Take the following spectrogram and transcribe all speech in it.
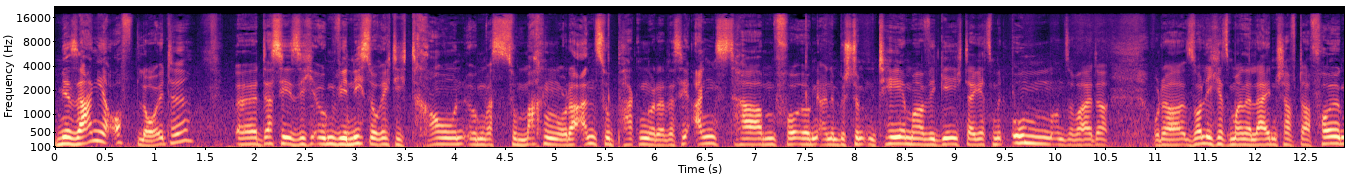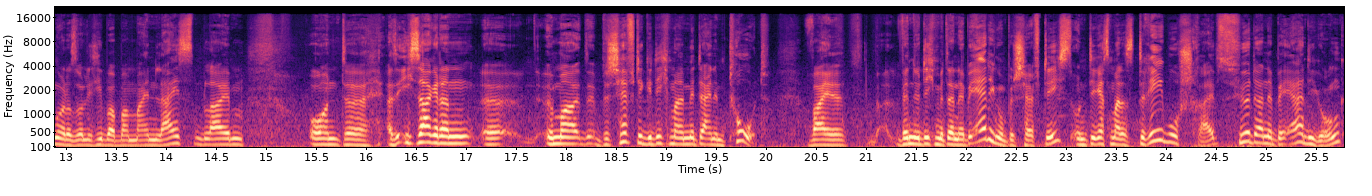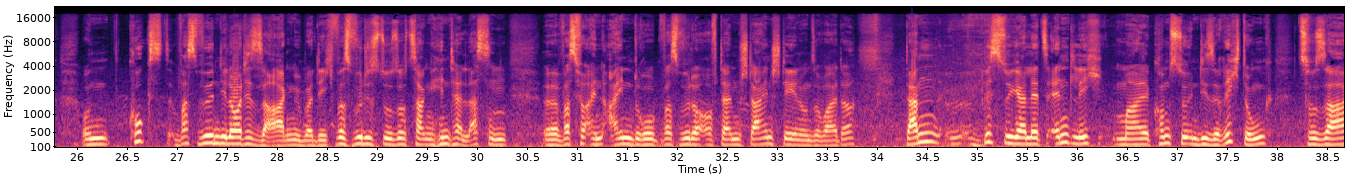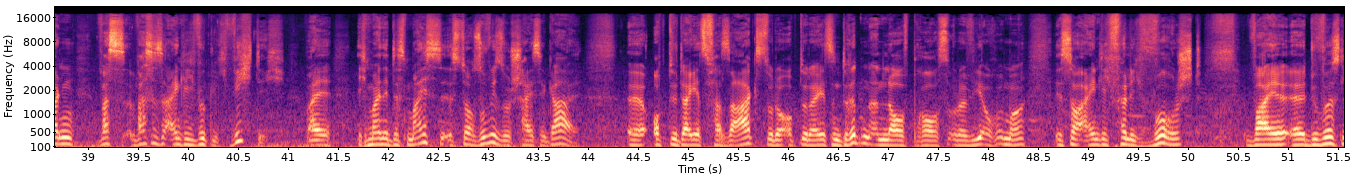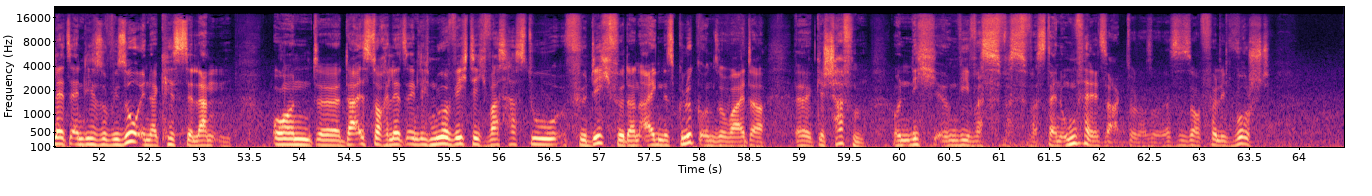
mir sagen ja oft Leute, äh, dass sie sich irgendwie nicht so richtig trauen, irgendwas zu machen oder anzupacken oder dass sie Angst haben vor irgendeinem bestimmten Thema. Wie gehe ich da jetzt mit um und so weiter? Oder soll ich jetzt meiner Leidenschaft da folgen oder soll ich lieber bei meinen Leisten bleiben? Und äh, also ich sage dann äh, immer, beschäftige dich mal mit deinem Tod. Weil wenn du dich mit deiner Beerdigung beschäftigst und dir jetzt mal das Drehbuch schreibst für deine Beerdigung und guckst, was würden die Leute sagen über dich, was würdest du sozusagen hinterlassen, äh, was für einen Eindruck, was würde auf deinem Stein stehen und so weiter, dann äh, bist du ja letztendlich mal, kommst du in diese Richtung zu sagen, was, was ist eigentlich wirklich wichtig? Weil ich meine, das meiste ist doch sowieso scheißegal. Äh, ob du da jetzt versagst oder ob du da jetzt einen dritten Anlauf brauchst oder wie auch immer, ist doch eigentlich völlig wurscht weil äh, du wirst letztendlich sowieso in der Kiste landen. Und äh, da ist doch letztendlich nur wichtig, was hast du für dich, für dein eigenes Glück und so weiter äh, geschaffen und nicht irgendwie, was, was, was dein Umfeld sagt oder so. Das ist auch völlig wurscht.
